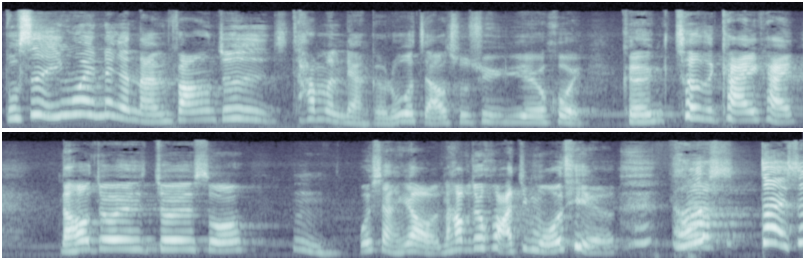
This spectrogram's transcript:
不是因为那个男方，就是他们两个如果只要出去约会，可能车子开一开，然后就会就会说，嗯，我想要了，然后就滑进摩铁了。然后对，所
